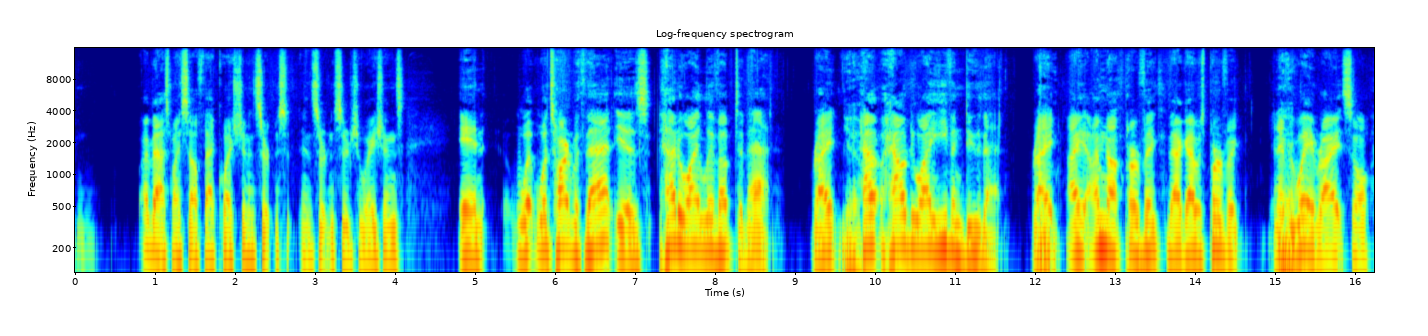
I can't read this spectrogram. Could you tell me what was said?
I've asked myself that question in certain in certain situations, and what what's hard with that is how do I live up to that, right? Yeah. How how do I even do that, right? I I'm not perfect. That guy was perfect in every Yeah. way, right? So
